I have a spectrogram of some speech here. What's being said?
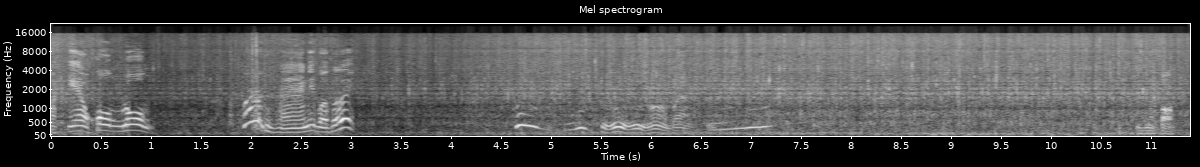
บักแก้วโค้งโล่งหานี่บ่เฮ้ยงอหือน้อบ้ากินมันต่ออื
